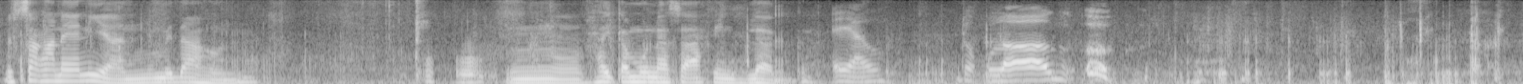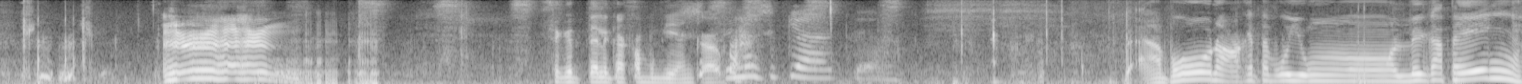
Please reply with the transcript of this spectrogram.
Basta nga na yan yan, yung may dahon. Mm, hi ka muna sa aking vlog. Ayaw. Joke lang. Sagad talaga kabugian ka pa. si Kate? Ano po, nakakita po yung likating.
